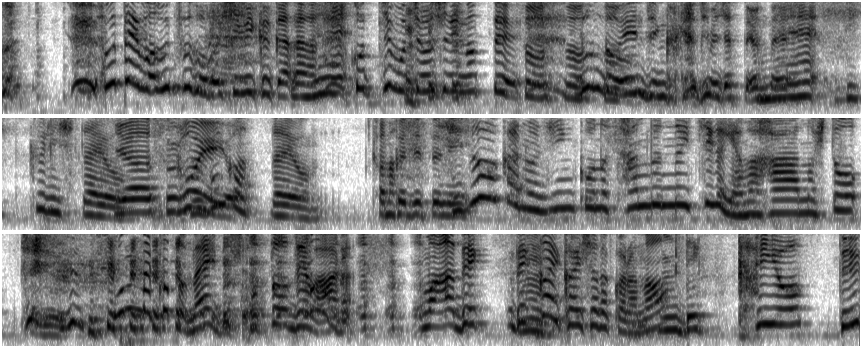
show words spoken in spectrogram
打てば打つほど響くから、こっちも調子に乗って どんどんエンジンかけ始めちゃったよね。ね。びっくりしたよ。いやすごいよ。すごかったよ。確実に。ま静岡の人口の3分の1がヤマハの人。そんなことないでしょ。ことではある。まあででっかい会社だからな。うん。でっかいよ。でっ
